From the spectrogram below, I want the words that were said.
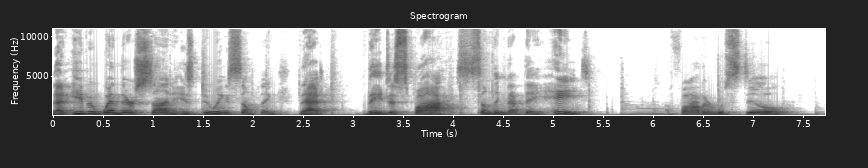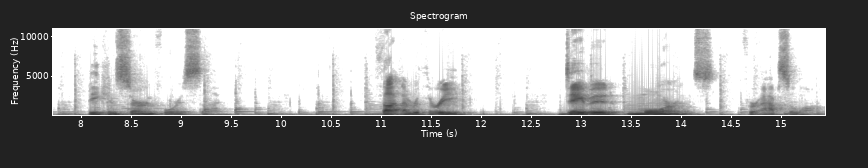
that even when their son is doing something that they despise, something that they hate, a father will still be concerned for his son. Thought number three David mourns for Absalom.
